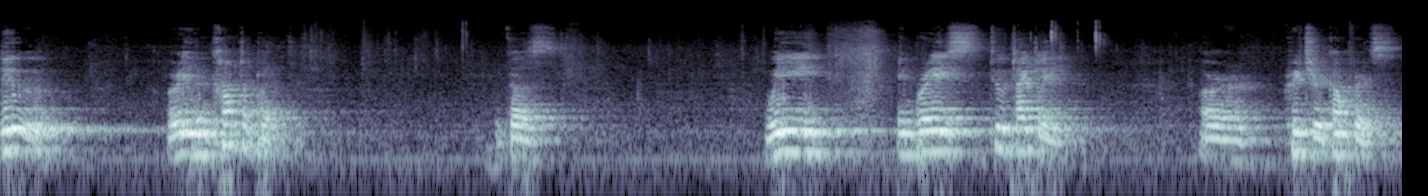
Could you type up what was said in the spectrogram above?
do or even contemplate because we embrace too tightly our creature comforts.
